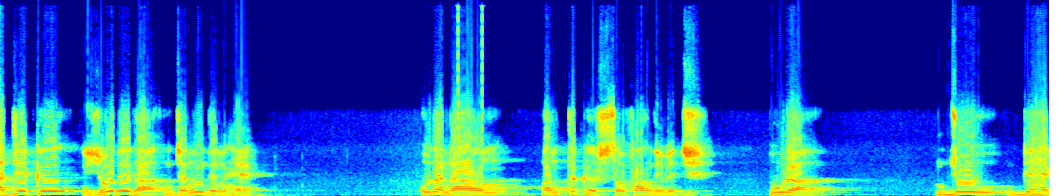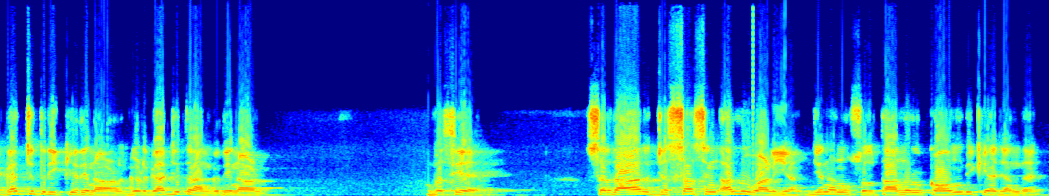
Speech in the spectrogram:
ਅੱਜ ਇੱਕ ਯੋਧੇ ਦਾ ਜਨਮ ਦਿਨ ਹੈ। ਉਹਦਾ ਨਾਮ ਪੰਥਕ ਸਫਾਂ ਦੇ ਵਿੱਚ ਪੂਰਾ ਜੋ ਗਹਿਗੱਚ ਤਰੀਕੇ ਦੇ ਨਾਲ, ਗੜਗੱਜ ਤਰੰਗ ਦੇ ਨਾਲ ਵਸਿਆ ਸਰਦਾਰ ਜੱਸਾ ਸਿੰਘ ਆਲੂਵਾਲੀਆ ਜਿਨ੍ਹਾਂ ਨੂੰ ਸੁਲਤਾਨੁਲ ਕੌਮ ਵੀ ਕਿਹਾ ਜਾਂਦਾ ਹੈ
